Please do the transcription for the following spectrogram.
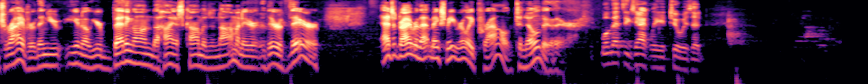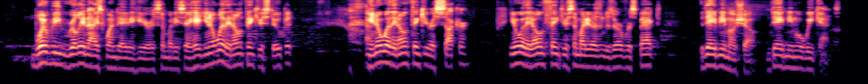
driver, then you you know you're betting on the highest common denominator. They're there. As a driver, that makes me really proud to know they're there. Well, that's exactly it too. Is that would be really nice one day to hear is somebody say, "Hey, you know where they don't think you're stupid? You know where they don't think you're a sucker? You know where they don't think you're somebody who doesn't deserve respect? The Dave Nemo Show, Dave Nemo Weekends,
